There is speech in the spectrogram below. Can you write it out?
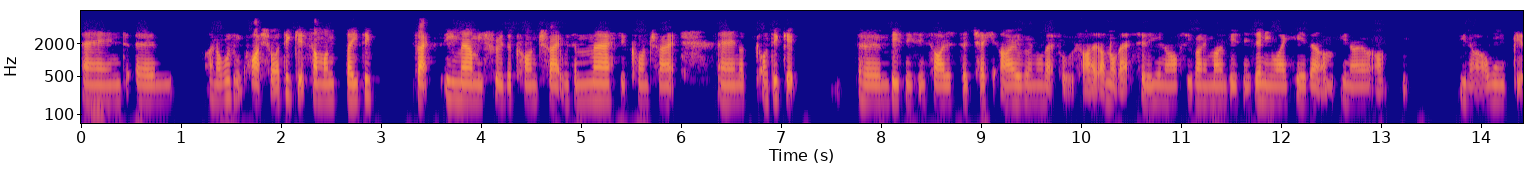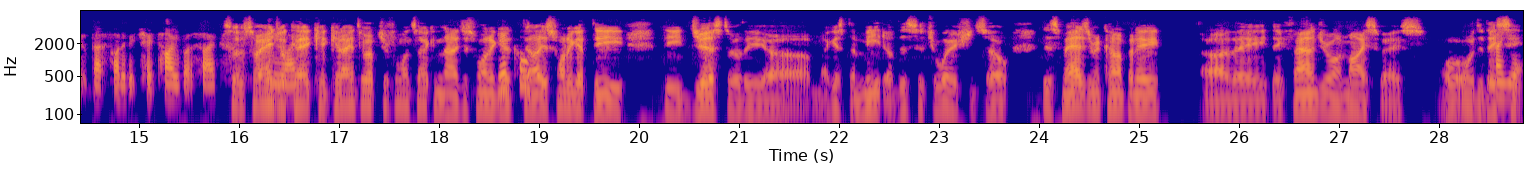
and um, and I wasn't quite sure. I did get someone. They did fact email me through the contract. It was a massive contract, and I, I did get um, business insiders to check it over and all that sort of side. I'm not that silly, you know. Obviously running my own business anyway here. That I'm, you know, I'm, you know, I will get that side of it checked over. So So, so Angel, Anyway. can, can, can I interrupt you for one second? I just want to get, course. I just want to get the, the gist or the, uh, I guess the meat of this situation. So, this management company, uh, they, they found you on MySpace, or, or did they Uh, see? yes,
